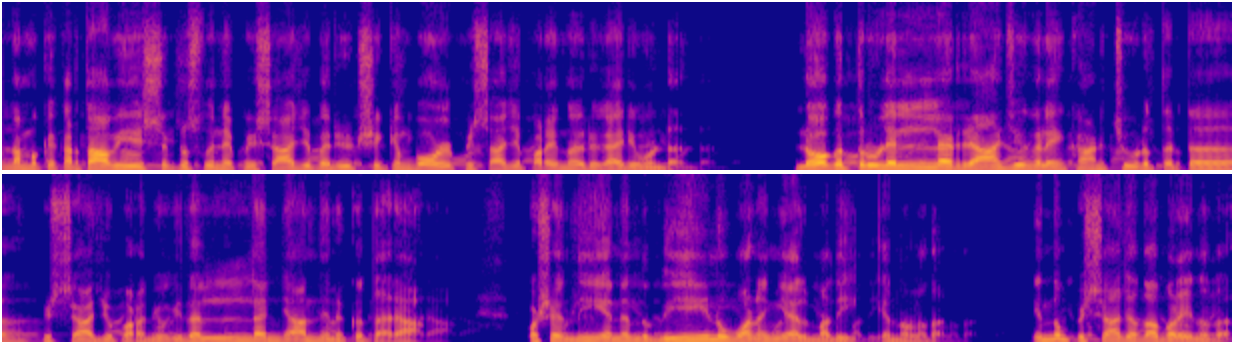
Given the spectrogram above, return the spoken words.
നമുക്ക് കർത്താവ് യേശു ക്രിസ്തുവിനെ പിശാജ് പരീക്ഷിക്കുമ്പോൾ പിശാജ് പറയുന്ന ഒരു കാര്യമുണ്ട്. ലോകത്തിലുള്ള എല്ലാ രാജ്യങ്ങളെയും കാണിച്ചു കൊടുത്തിട്ട് പിശാജ് പറഞ്ഞു ഇതെല്ലാം ഞാൻ നിനക്ക് തരാം. പക്ഷെ നീ എന്നെ വീണു വണങ്ങിയാൽ മതി എന്നുള്ളതാണ്. ഇന്നും പിശാജ് അതാ പറയുന്നത്.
